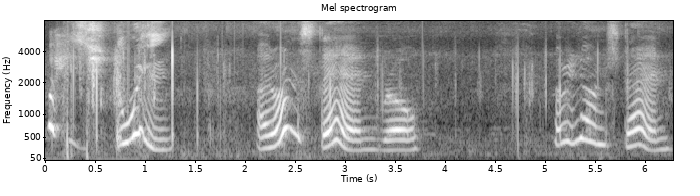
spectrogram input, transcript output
What he's doing? I don't understand, bro. I really don't understand.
